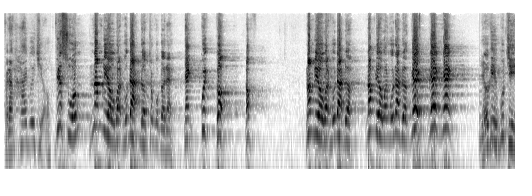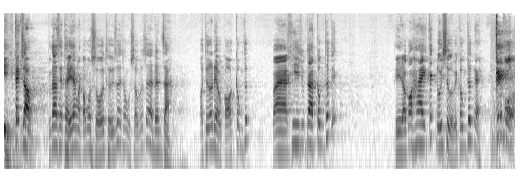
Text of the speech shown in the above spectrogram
Phải đạt 20 triệu. Viết xuống 5 điều bạn muốn đạt được trong cuộc đời này. Nhanh quick go. Năm năm điều bạn muốn đạt được. Năm điều bạn muốn đạt được. Nhanh nhanh nhanh. Nhớ ghi bút chì cách dòng. Chúng ta sẽ thấy rằng là có một số thứ rất trong cuộc sống rất là đơn giản. Mọi thứ nó đều có công thức. Và khi chúng ta công thức ấy thì nó có hai cách đối xử với công thức này. Cách một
